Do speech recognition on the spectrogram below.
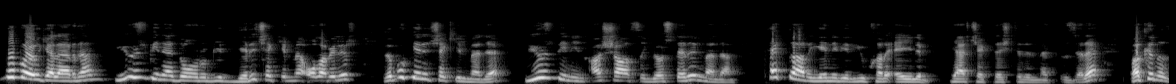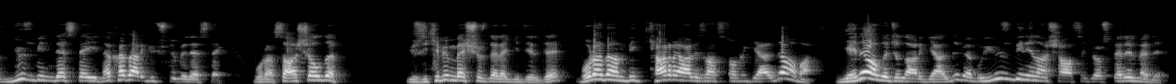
bu bölgelerden 100 bine doğru bir geri çekilme olabilir ve bu geri çekilmede 100 binin aşağısı gösterilmeden tekrar yeni bir yukarı eğilim gerçekleştirilmek üzere. Bakınız 100 bin desteği ne kadar güçlü bir destek. Burası aşıldı. 102.500'lere gidildi. Buradan bir kar realizasyonu geldi ama yeni alıcılar geldi ve bu 100 binin aşağısı gösterilmedi.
